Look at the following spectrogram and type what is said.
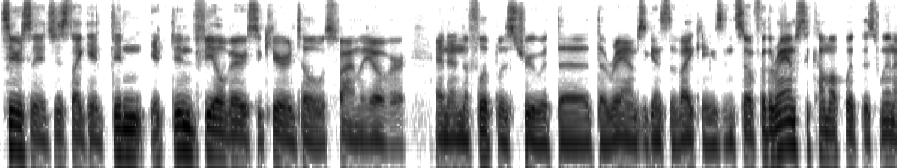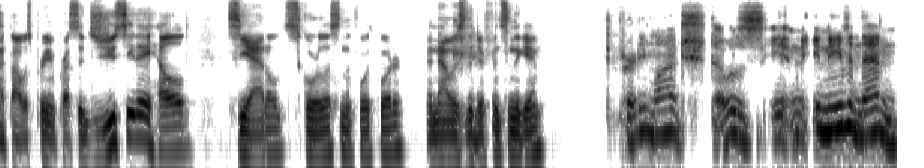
seriously, it's just like it didn't it didn't feel very secure until it was finally over. And then the flip was true with the the Rams against the Vikings. And so for the Rams to come up with this win, I thought was pretty impressive. Did you see they held Seattle scoreless in the fourth quarter, and that was the difference in the game? Pretty much. That was and, and even then,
